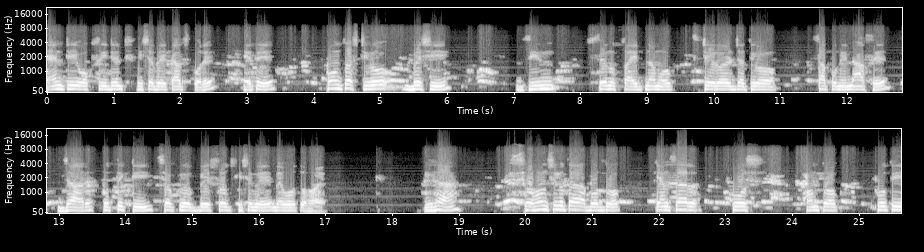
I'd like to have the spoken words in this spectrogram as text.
অ্যান্টি অক্সিডেন্ট হিসেবে কাজ করে। এতে পঞ্চাশটিরও বেশি জিন সেনোসাইড নামক স্টেরয়েড জাতীয় সাপোনিন আছে, যার প্রত্যেকটি সক্রিয় ভেষজ হিসেবে ব্যবহৃত হয়। ইহা সহনশীলতা বর্ধক ক্যান্সার কোষ হন্তক প্রতি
